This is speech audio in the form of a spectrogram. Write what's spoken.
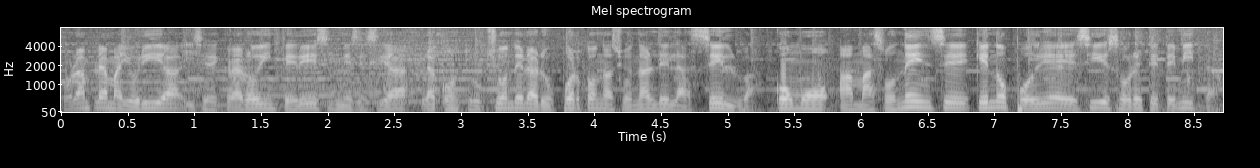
por amplia mayoría y se declaró de interés y necesidad la construcción del Aeropuerto Nacional de la Selva. Como amazonense, ¿qué nos podría decir sobre este temita?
